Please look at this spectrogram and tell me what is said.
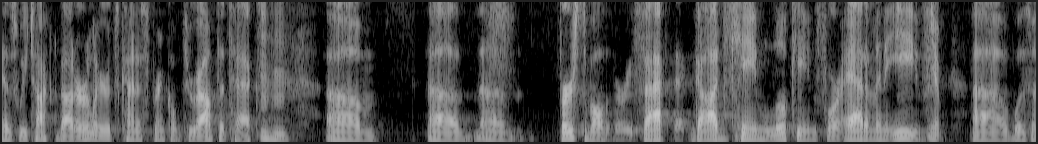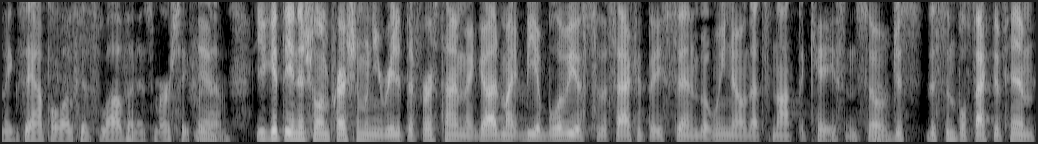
as we talked about earlier, it's kind of sprinkled throughout the text. Mm-hmm. Um, uh, uh first of all, the very fact that God came looking for Adam and Eve. Yep. Uh, was an example of his love and his mercy for Yeah. them. You get the initial impression when you read it the first time that God might be oblivious to the fact that they sin, but we know that's not the case. And so just the simple fact of him,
